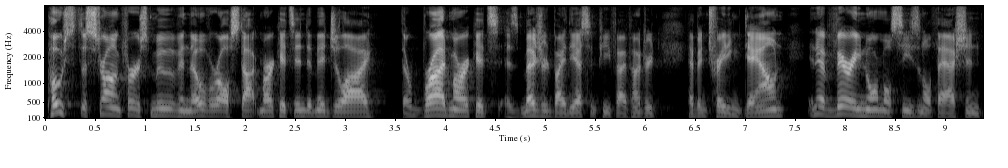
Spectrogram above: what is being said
Post the strong first move in the overall stock markets into mid-July, the broad markets, as measured by the S&P 500, have been trading down in a very normal seasonal fashion,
